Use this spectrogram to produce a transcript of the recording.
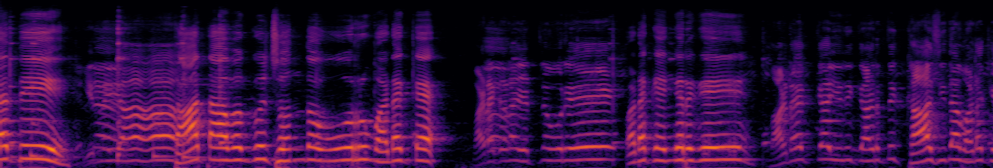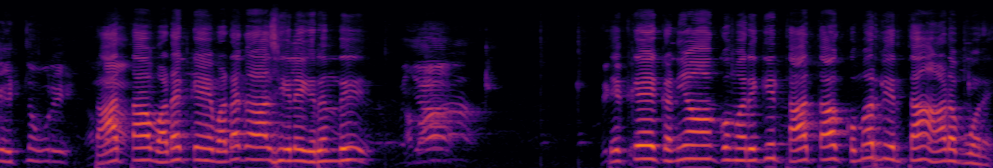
என்னையா தாத்தாவுக்கு சொந்த ஊரு வடக்க. வடக்க எங்க இருக்கு? வடக்க இதுக்கு அடுத்து காசி தான் வடக்க எத்தனை ஊரு? தாத்தா வடக்கே வடகாசியில இருந்து. தெற்கே கன்னியாகுமரிக்கு தாத்தா குமர்நீர் தான் ஆட போறேன்.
